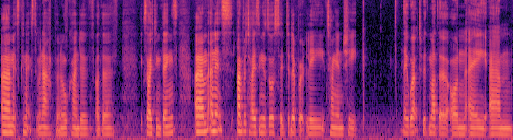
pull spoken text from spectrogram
Um, it's connected to an app and all kind of other exciting things. Um, and its advertising is also deliberately tongue in cheek. They worked with Mother on a um,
